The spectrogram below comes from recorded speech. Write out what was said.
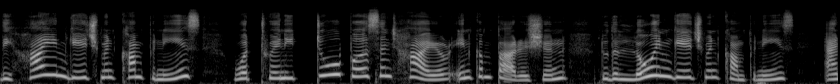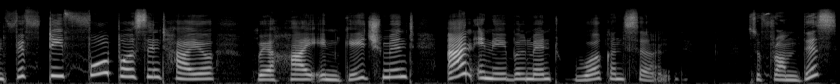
the high engagement companies were 22% higher in comparison to the low engagement companies and 54% higher where high engagement and enablement were concerned. So, from this,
